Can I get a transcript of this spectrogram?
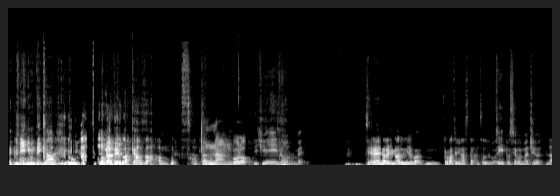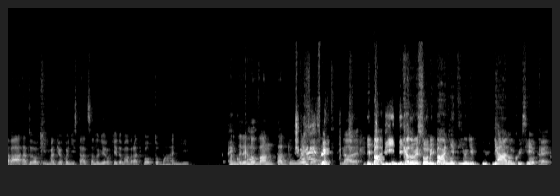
Vi indica una zona della casa a mozzo. Un angolo. Dici è enorme. Se Renar vi guarda e dice, "Ma, mh, trovatevi una stanza dove volete. Sì, possiamo lavare. Tanto immagino che ogni stanza non glielo chiedo, ma avrà tipo 8 bagni. Ecco, delle calma. 92. No, ba- vi indica dove sono i bagni di ogni piano in cui siete.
